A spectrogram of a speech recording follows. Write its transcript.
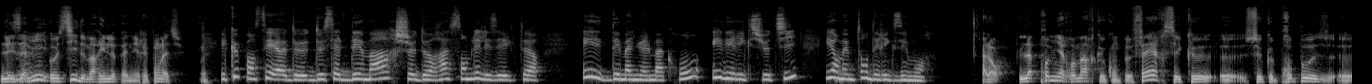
les amis aussi de Marine Le Pen? Il répond là-dessus. Et que penser euh, de, cette démarche de rassembler les électeurs et d'Emmanuel Macron et d'Éric Ciotti et en même temps d'Éric Zemmour? Alors, la première remarque qu'on peut faire, c'est que euh, ce que propose euh,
